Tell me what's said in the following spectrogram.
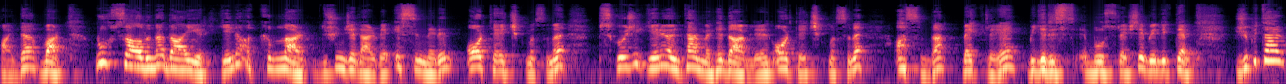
fayda var. Ruh sağlığına dair yeni akımlar, düşünceler ve esinlerin ortaya çıkmasını, psikolojik yeni yöntem ve tedavilerin ortaya çıkmasını aslında bekleyebiliriz bu süreçte birlikte. Jüpiter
